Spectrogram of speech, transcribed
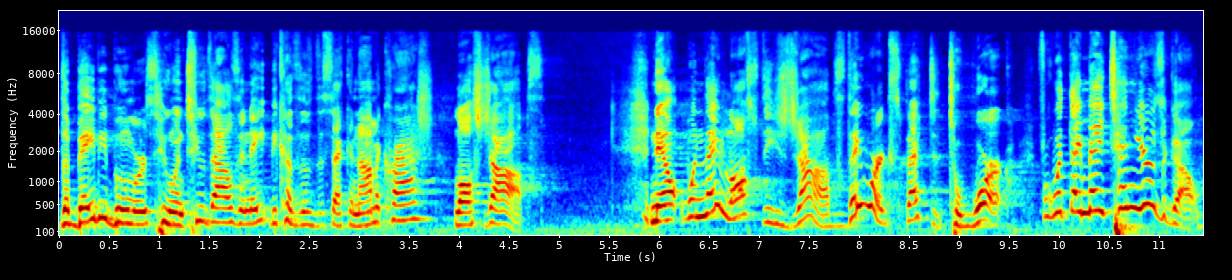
The baby boomers who in 2008, because of this economic crash, lost jobs. Now, when they lost these jobs, they were expected to work for what they made 10 years ago.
